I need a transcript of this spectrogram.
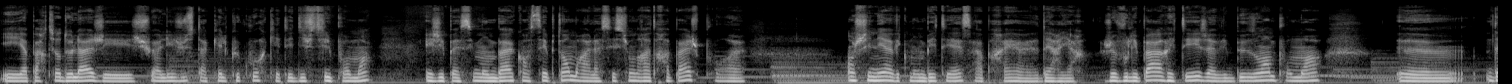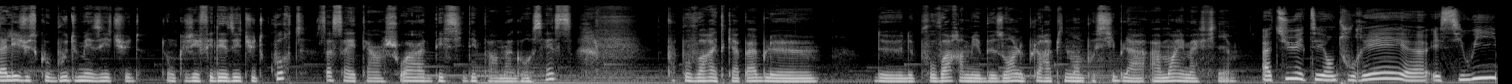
Et à partir de là, je suis allée juste à quelques cours qui étaient difficiles pour moi. Et j'ai passé mon bac en septembre à la session de rattrapage pour enchaîner avec mon BTS après euh, derrière. Je voulais pas arrêter, j'avais besoin pour moi euh, d'aller jusqu'au bout de mes études. Donc j'ai fait des études courtes, ça ça a été un choix décidé par ma grossesse pour pouvoir être capable euh, de, de pouvoir à mes besoins le plus rapidement possible à, à moi et ma fille. As-tu été entourée euh, Et si oui,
